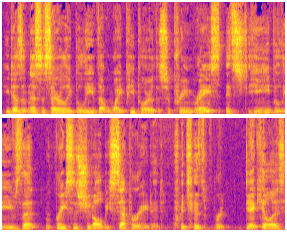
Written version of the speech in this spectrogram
he doesn't necessarily believe that white people are the supreme race. It's he believes that races should all be separated, which is ridiculous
